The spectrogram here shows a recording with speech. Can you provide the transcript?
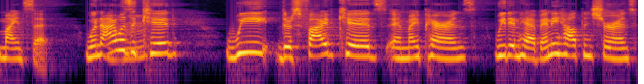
mindset. When mm-hmm. I was a mm-hmm. kid, we, there's five kids and my parents, we didn't have any health insurance.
